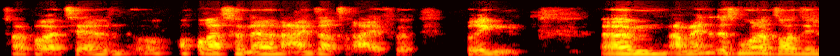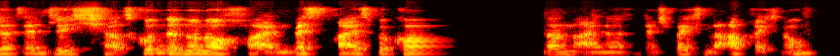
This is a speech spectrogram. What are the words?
zur operationellen, operationellen Einsatzreife bringen. Ähm, am Ende des Monats sollen Sie letztendlich als Kunde nur noch einen Bestpreis bekommen, dann eine entsprechende Abrechnung.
